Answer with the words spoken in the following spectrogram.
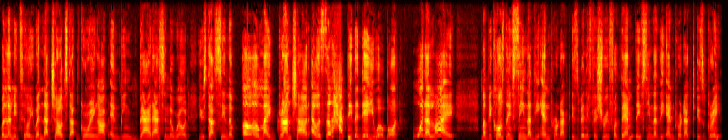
but let me tell you, when that child starts growing up and being badass in the world, you start seeing them, oh, my grandchild, I was so happy the day you were born. What a lie. But because they've seen that the end product is beneficiary for them, they've seen that the end product is great,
